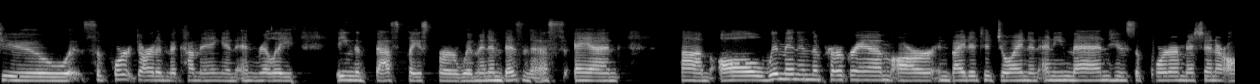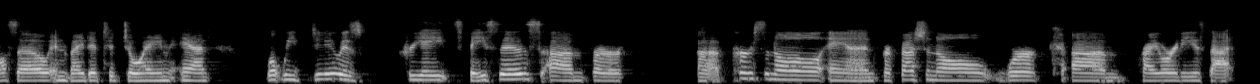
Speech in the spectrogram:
to support Darden becoming and, and really being the best place for women in business. And um, all women in the program are invited to join, and any men who support our mission are also invited to join. And what we do is create spaces um, for uh, personal and professional work um, priorities that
